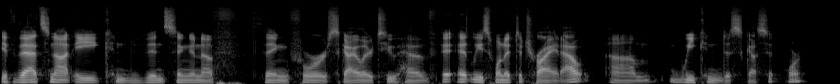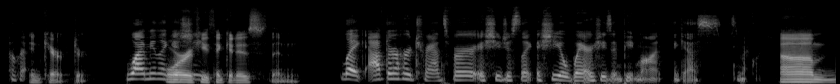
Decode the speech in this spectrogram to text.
if that's not a convincing enough thing for Skylar to have at least wanted to try it out, um, we can discuss it more. Okay. In character. Well, I mean, like, or if she... you think it is, then like after her transfer, is she just like is she aware she's in Piedmont? I guess is my question. Um,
